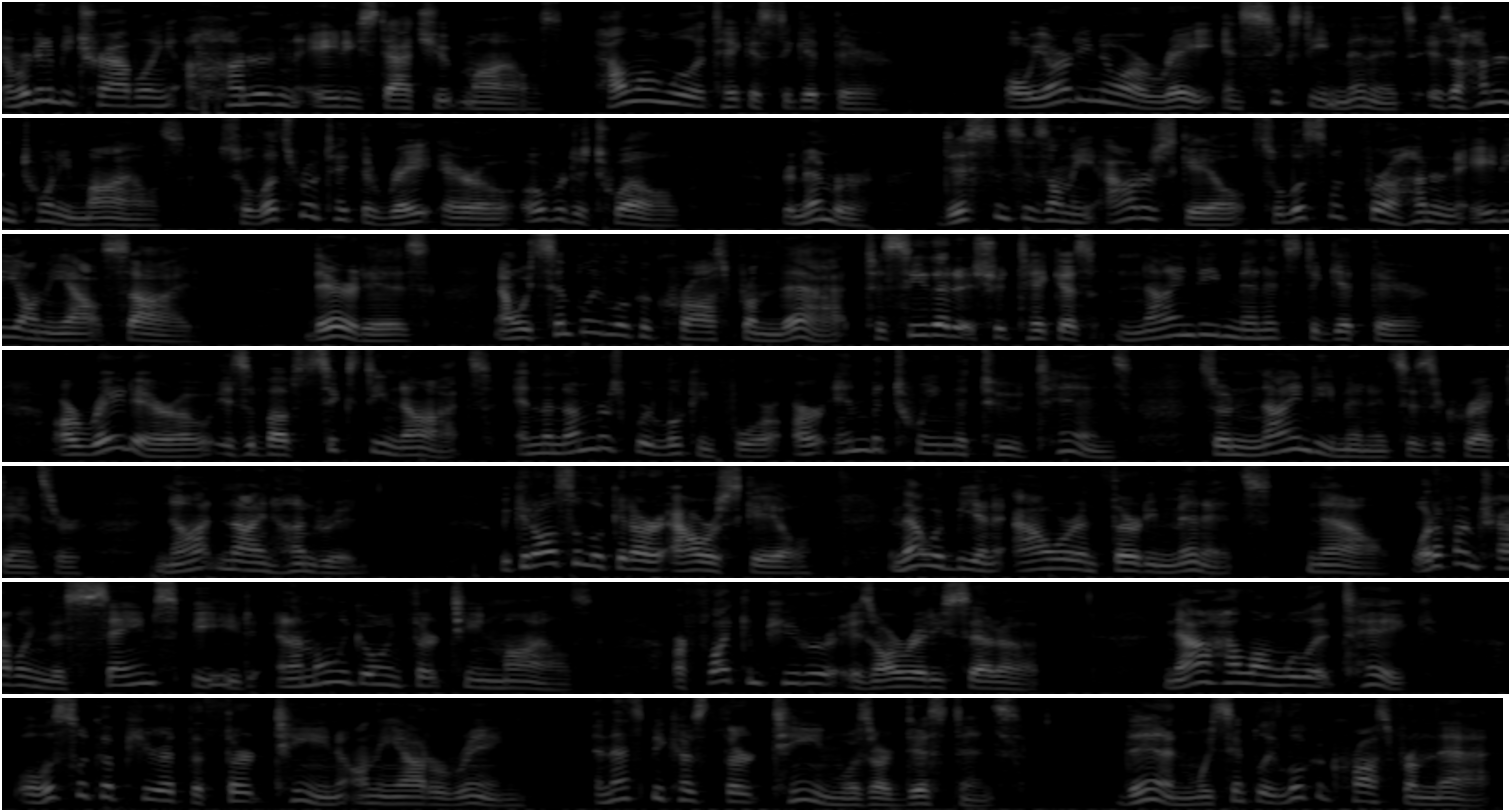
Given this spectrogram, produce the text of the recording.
and we're going to be traveling 180 statute miles. How long will it take us to get there? Well, we already know our rate in 60 minutes is 120 miles, so let's rotate the rate arrow over to 12. Remember, distance is on the outer scale, so let's look for 180 on the outside. There it is. Now we simply look across from that to see that it should take us 90 minutes to get there. Our rate arrow is above 60 knots, and the numbers we're looking for are in between the two tens, so 90 minutes is the correct answer, not 900. We could also look at our hour scale, and that would be an hour and 30 minutes. Now, what if I'm traveling the same speed and I'm only going 13 miles? Our flight computer is already set up. Now how long will it take? Well, let's look up here at the 13 on the outer ring, and that's because 13 was our distance. Then we simply look across from that.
